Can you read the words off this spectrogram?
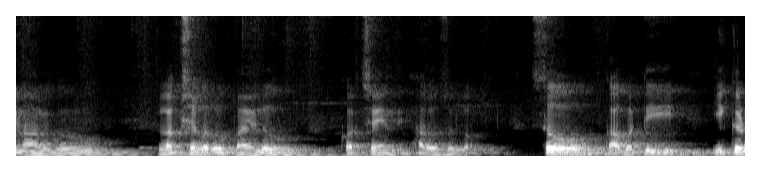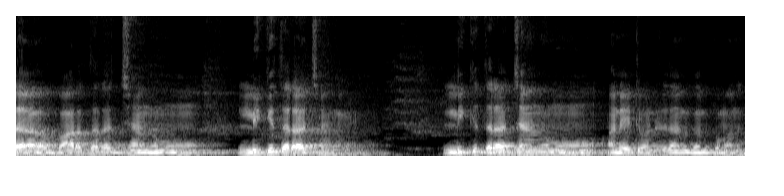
నాలుగు లక్షల రూపాయలు ఖర్చయింది ఆ రోజుల్లో. సో కాబట్టి ఇక్కడ భారత రాజ్యాంగము లిఖిత రాజ్యాంగమే. లిఖిత రాజ్యాంగము అనేటువంటి దాని కనుక మనం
